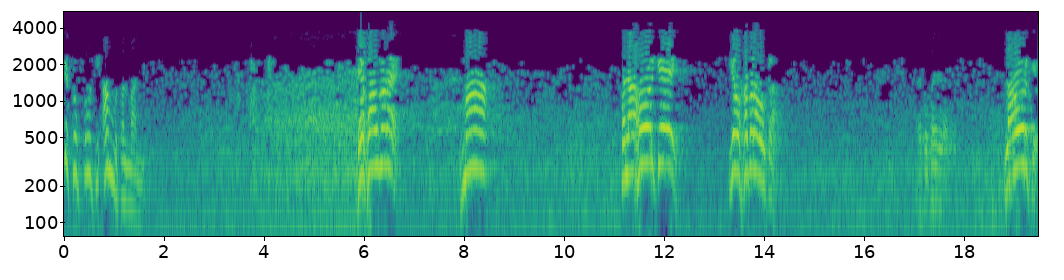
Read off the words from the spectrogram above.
کې څوک پروت وي هم مسلمان دی دخوا وګوره ما په لاهور کې یو خبره وکړه لاهور کې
